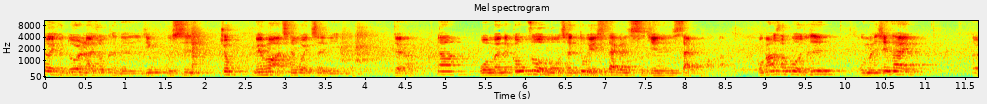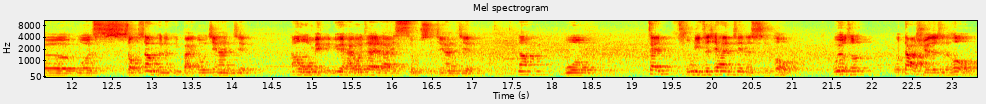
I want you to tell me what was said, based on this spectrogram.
对很多人来说，可能已经不是就没有办法成为正义了，对啊。那我们的工作某程度也是在跟时间赛跑啊。我刚刚说过，就是我们现在，呃，我手上可能一百多件案件，那我每个月还会再来四五十件案件。那我在处理这些案件的时候，我有时候，我大学的时候。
